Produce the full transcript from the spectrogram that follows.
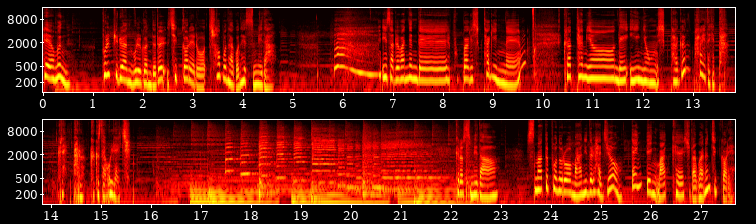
혜영은 불필요한 물건들을 직거래로 처분하곤 했습니다. 음, 이사를 왔는데 북박이 식탁이 있네. 그렇다면 내 인용 식탁은 팔아야 되겠다. 그래, 바로 그것에 올려야지. 그렇습니다. 스마트폰으로 많이들 하죠. 땡땡 마켓이라고 하는 직거래.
